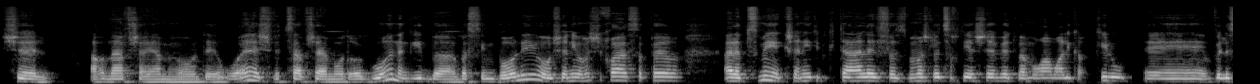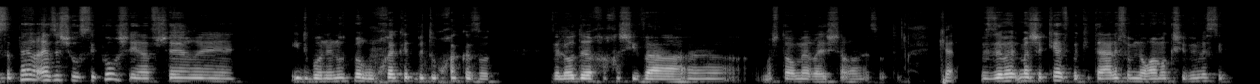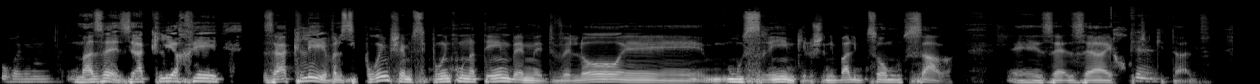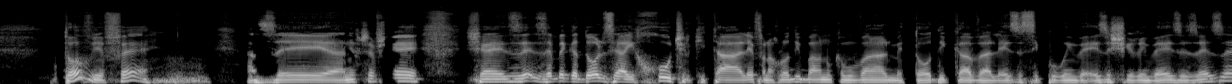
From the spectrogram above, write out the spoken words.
של ארנב שהיה מאוד רועש וצו שהיה מאוד רגוע, נגיד בסימבולי, או שאני ממש יכולה לספר על עצמי, כשאני הייתי בכיתה א', אז ממש לא הצלחתי לשבת, והמורה אמרה לי כאילו, אה, ולספר איזשהו סיפור שיאפשר אה, התבוננות מרוחקת בטוחה כזאת, ולא דרך החשיבה, מה שאתה אומר, הישרה הזאת. כן. וזה מה שכיף, בכיתה א' הם נורא מקשיבים לסיפורים. מה זה? זה הכלי הכי... זה הכלי, אבל סיפורים שהם סיפורים תמונתיים באמת, ולא אה, מוסריים, כאילו שאני בא למצוא מוסר. אה, זה, זה האיכות כן. של כיתה א'. טוב, יפה. אז uh, אני חושב ש, שזה זה בגדול, זה האיכות של כיתה א', אנחנו לא דיברנו כמובן על מתודיקה ועל איזה סיפורים ואיזה שירים ואיזה זה, זה,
